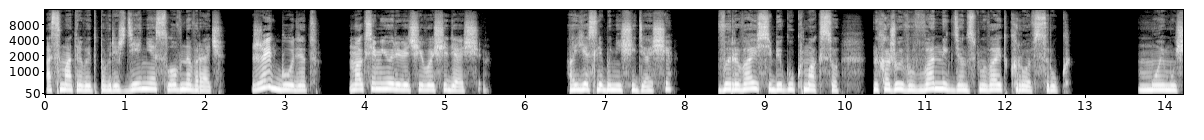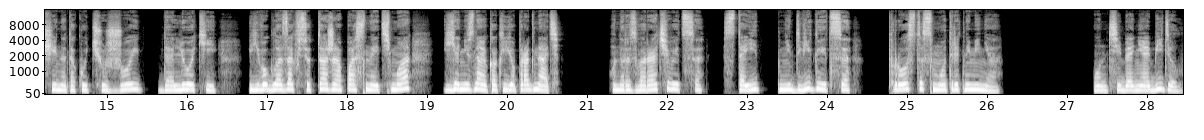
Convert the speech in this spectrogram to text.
осматривает повреждения, словно врач. «Жить будет», Максим Юрьевич его щадяще. А если бы не щадяще? Вырываюсь и бегу к Максу, нахожу его в ванной, где он смывает кровь с рук. Мой мужчина такой чужой, далекий, в его глазах все та же опасная тьма, и я не знаю, как ее прогнать. Он разворачивается, стоит, не двигается, просто смотрит на меня. «Он тебя не обидел?»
